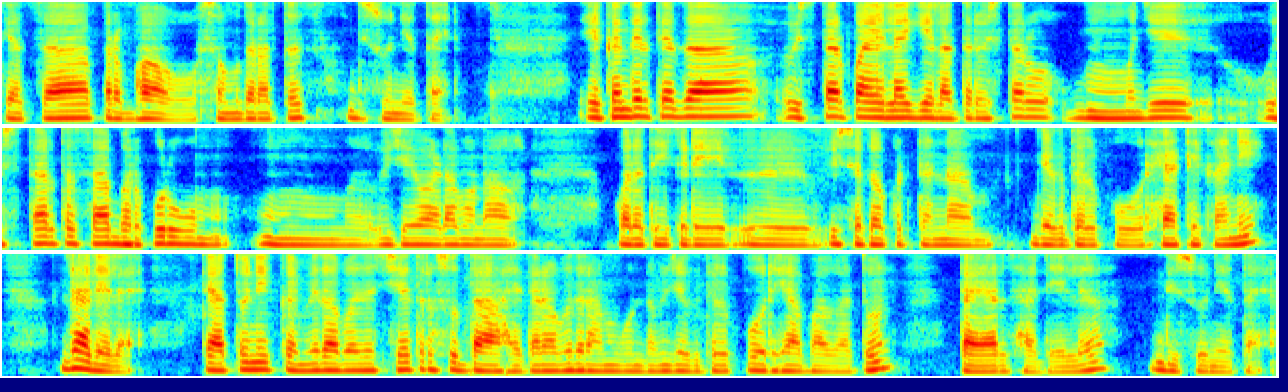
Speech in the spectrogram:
त्याचा प्रभाव समुद्रातच दिसून येत आहे. एकंदरीत त्याचा विस्तार पाहायला गेला तर विस्तार म्हणजे विस्तार तसा भरपूर विजयवाडा म्हणा परत इकडे विशाखापट्टणम जगदलपूर ह्या ठिकाणी झालेला आहे. त्यातून एक कमी दाबाचं क्षेत्रसुद्धा हैदराबाद रामगुंडम जगदलपूर ह्या भागातून तयार झालेलं दिसून येत आहे.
